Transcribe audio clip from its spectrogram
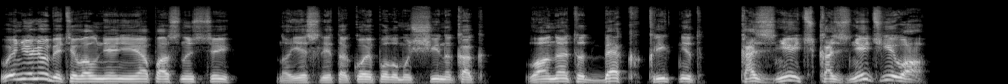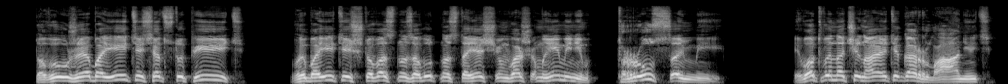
Вы не любите волнений и опасностей. Но если такой полумужчина, как вон этот Бек, крикнет «Казнить! Казнить его!», то вы уже боитесь отступить. Вы боитесь, что вас назовут настоящим вашим именем — трусами. И вот вы начинаете горланить,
